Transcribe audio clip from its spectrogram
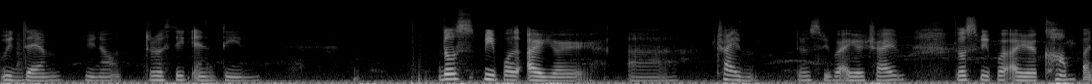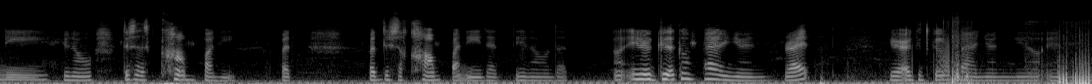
with them you know through thick and thin. Those people are your uh, tribe. Those people are your tribe. Those people are your company you know. There's a company. But but there's a company that you know that uh, you're a good companion right? You're a good companion you know and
